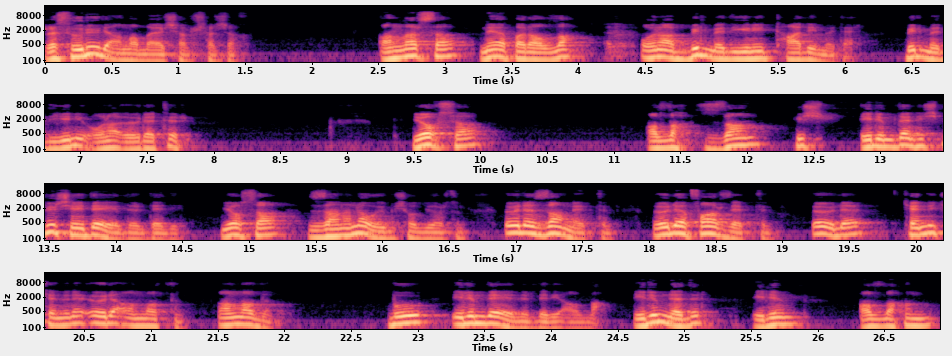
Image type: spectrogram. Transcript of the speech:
Resulüyle anlamaya çalışacak. Anlarsa ne yapar Allah? Ona bilmediğini talim eder. Bilmediğini ona öğretir. Yoksa Allah zan hiç elimden hiçbir şey değildir dedi. Yoksa zanına uymuş oluyorsun. Öyle zannettin, öyle farz ettin, öyle kendi kendine öyle anlattın, anladın. Bu ilim değildir dedi Allah. İlim nedir? İlim Allah'ın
